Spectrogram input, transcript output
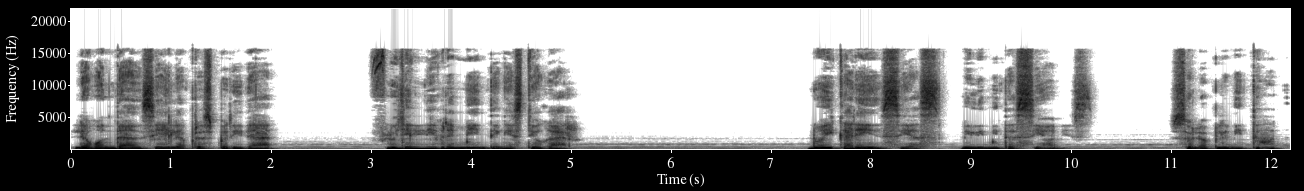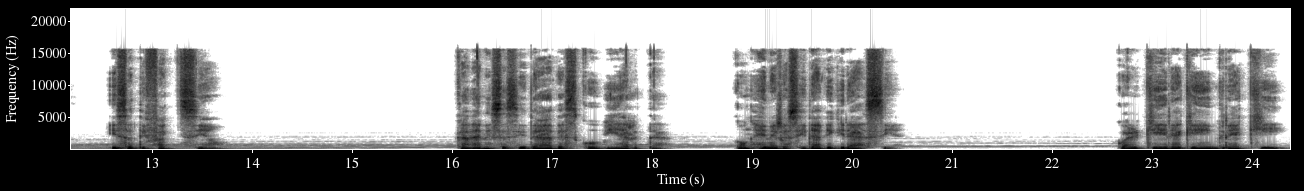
La abundancia y la prosperidad fluyen libremente en este hogar. No hay carencias ni limitaciones, solo plenitud y satisfacción cada necesidad descubierta con generosidad y gracia. Cualquiera que entre aquí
